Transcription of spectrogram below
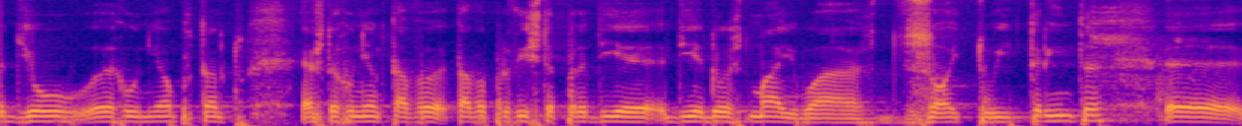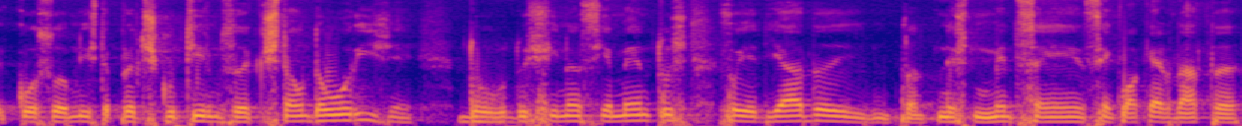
adiou a reunião, portanto, esta reunião que estava, estava prevista para dia, dia 2 de maio às 18h30, eh, com a senhora Ministra para discutirmos a questão da origem do, dos financiamentos, foi adiada e, portanto, neste momento sem, sem, qualquer data,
